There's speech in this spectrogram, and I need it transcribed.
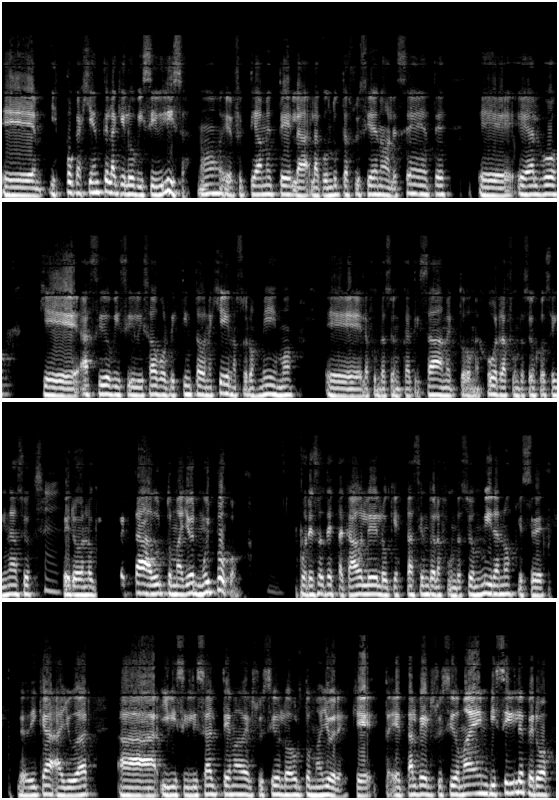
y es poca gente la que lo visibiliza, ¿no? Efectivamente, la, la conducta suicida en adolescentes es algo que ha sido visibilizado por distintas ONG, nosotros mismos, eh, la Fundación Katy Samer, Todo Mejor, la Fundación José Ignacio, pero en lo que respecta a adultos mayores, muy poco. Mm. Por eso es destacable lo que está haciendo la Fundación Míranos, que se dedica a ayudar a, y visibilizar el tema del suicidio de los adultos mayores, que eh, tal vez el suicidio más invisible, pero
